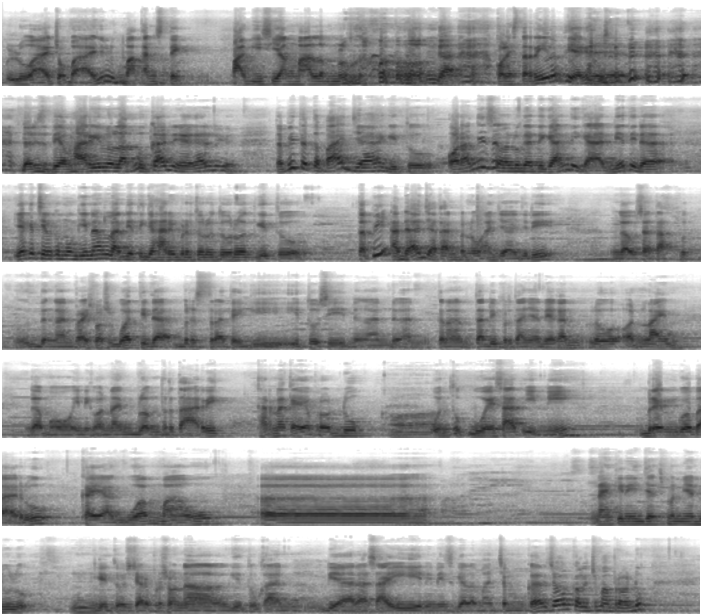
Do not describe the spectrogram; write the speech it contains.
lu aja coba aja lu makan steak pagi siang malam lu. Kalau enggak. Kolesterol ya kan? Dari setiap hari lu lakukan ya kan? Tapi tetap aja gitu. Orangnya selalu ganti-ganti kan? Dia tidak ya kecil kemungkinan lah dia tiga hari berturut-turut gitu. Tapi ada aja kan? Penuh aja. Jadi nggak usah takut dengan price. Wars gue tidak berstrategi itu sih dengan dengan karena tadi pertanyaannya kan lo online nggak mau ini online belum tertarik. Karena kayak produk Oh. untuk gue saat ini brand gue baru kayak gue mau eh naikin engagementnya dulu. Gitu secara personal gitu kan. Dia rasain ini segala macem. Soal kalau cuma produk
